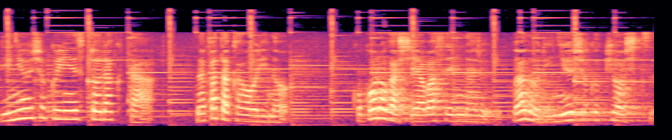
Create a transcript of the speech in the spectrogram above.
離乳食インストラクター中田香織の心が幸せになる和の離乳食教室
